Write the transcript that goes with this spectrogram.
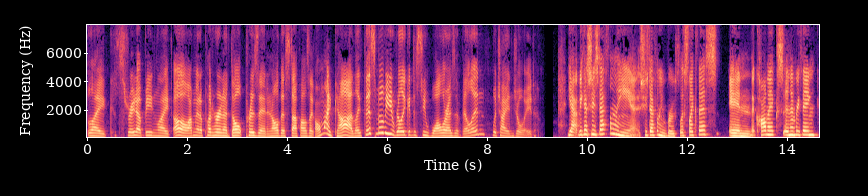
Like straight up being like, "Oh, I'm gonna put her in adult prison and all this stuff." I was like, "Oh my god!" Like this movie, you really get to see Waller as a villain, which I enjoyed. Yeah, because she's definitely she's definitely ruthless like this in the comics and everything.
